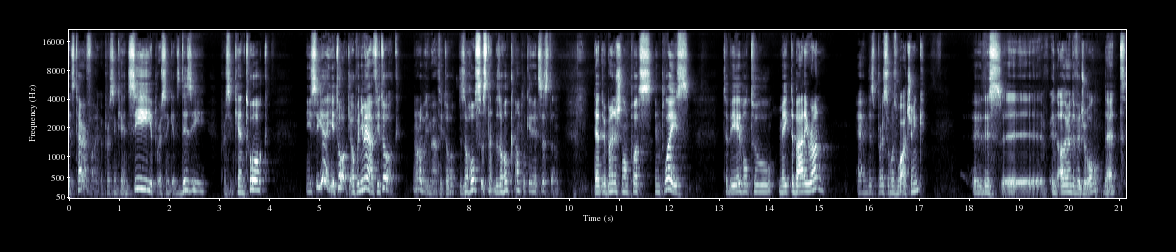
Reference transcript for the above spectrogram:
it's terrifying. A person can't see. A person gets dizzy. A person can't talk. And you see, yeah, you talk. You open your mouth, you talk. You don't open your mouth, you talk. There's a whole system. There's a whole complicated system that the Rebbeinu puts in place to be able to make the body run. And this person was watching this uh, other individual that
